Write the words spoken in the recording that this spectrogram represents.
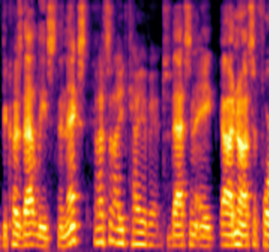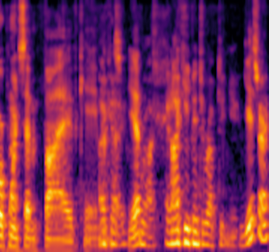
because that leads to the next. And that's an 8k event. That's an eight. Uh, no, that's a four point seven five k. Okay, Yep. right. And I keep interrupting you. Yes, right.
